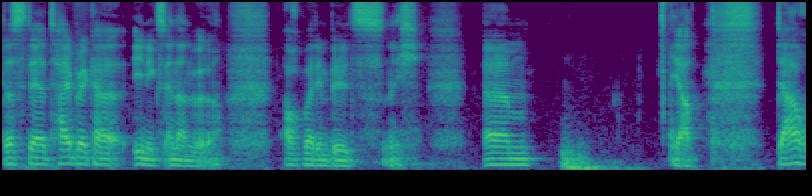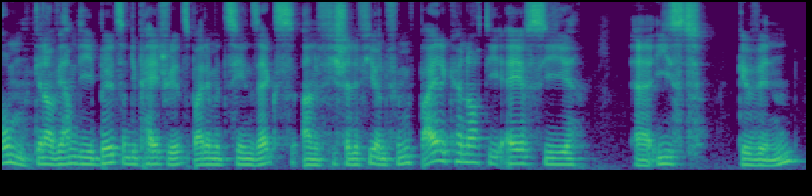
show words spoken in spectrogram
dass der Tiebreaker eh nichts ändern würde. Auch bei den Bills nicht. Ähm, ja. Darum, genau, wir haben die Bills und die Patriots, beide mit 10-6 an Stelle 4 und 5. Beide können noch die AFC äh, East gewinnen.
